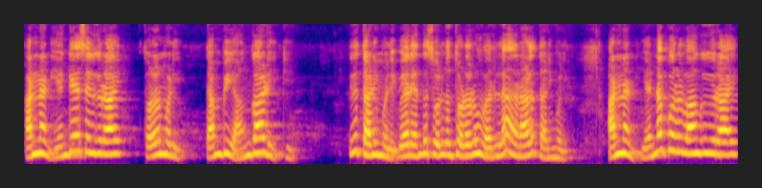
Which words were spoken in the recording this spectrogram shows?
அண்ணன் எங்கே செல்கிறாய்? தொடர்மொழி தம்பி அங்காடிக்கு. இது தனிமொழி. வேறு எந்த சொல்லும் தொடரும் வரல அதனால் தனிமொழி. அண்ணன் என்ன பொருள் வாங்குகிறாய்?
